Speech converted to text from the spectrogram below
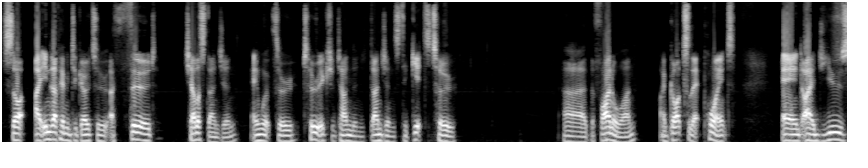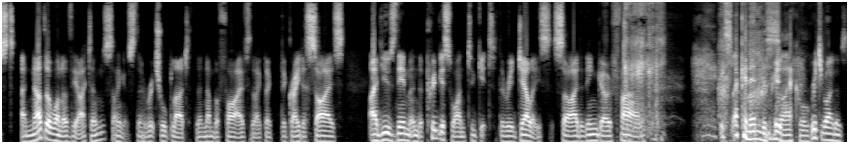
So I ended up having to go to a third chalice dungeon and work through two extra dun- dungeons to get to uh, the final one. I got to that point and I'd used another one of the items. I think it's the ritual blood, the number five, so like the, the greater size. I'd used them in the previous one to get the red jellies. So I'd then go farm it's like an endless Red- cycle. ritual items.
